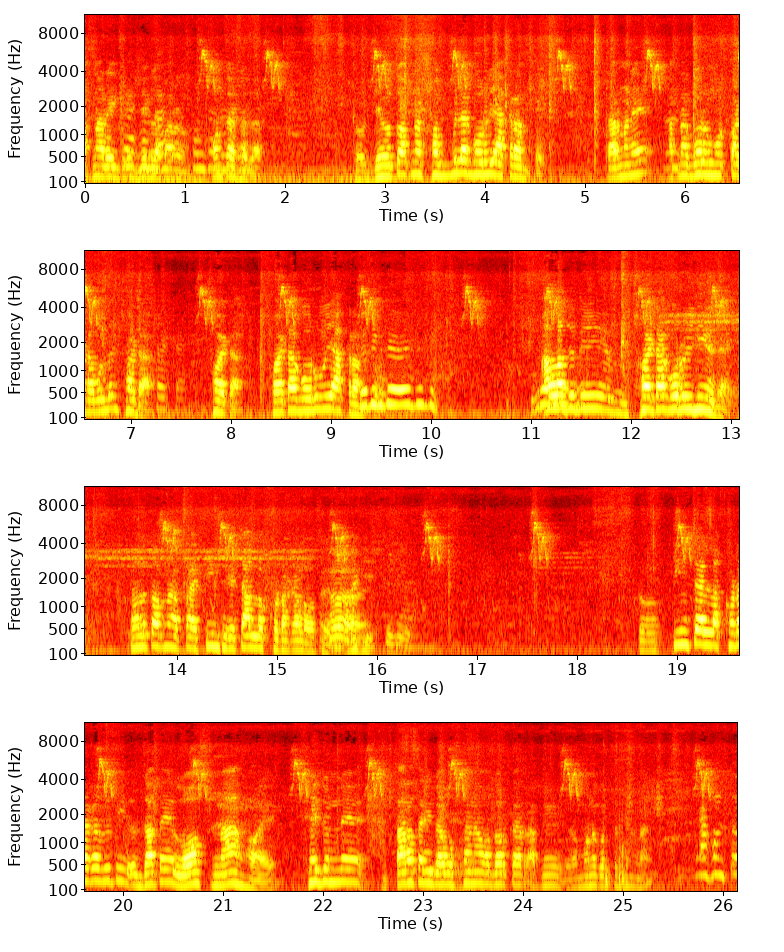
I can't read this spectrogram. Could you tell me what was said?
আপনার এই যেগুলো পারেন পঞ্চাশ হাজার। তো যেহেতু আপনার সবগুলা গরুই আক্রান্ত তার মানে আপনার গরুর মোট কয়টা বললেন? ছয়টা। ছয়টা। ছয়টা। ছয়টা গরুই আক্রান্ত। এদিক দিয়ে, এদিক দিয়ে। আল্লাহ যদি ছয়টা গরুই নিয়ে যায় তাহলে তো আপনার প্রায় তিন থেকে চার লক্ষ টাকা লস হয়ে যাবে হ্যাঁ, নাকি? তো তিন চার লক্ষ টাকা যদি যাতে লস না হয় সেই জন্য তাড়াতাড়ি ব্যবস্থা নেওয়া দরকার আপনি মনে করতেছেন না? এখন তো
